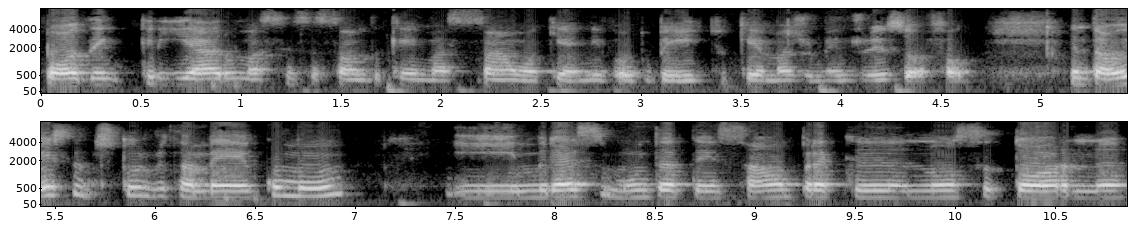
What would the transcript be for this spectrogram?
podem criar uma sensação de queimação aqui a nível do peito, que é mais ou menos o esôfago. Então, este distúrbio também é comum e merece muita atenção para que não se torne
